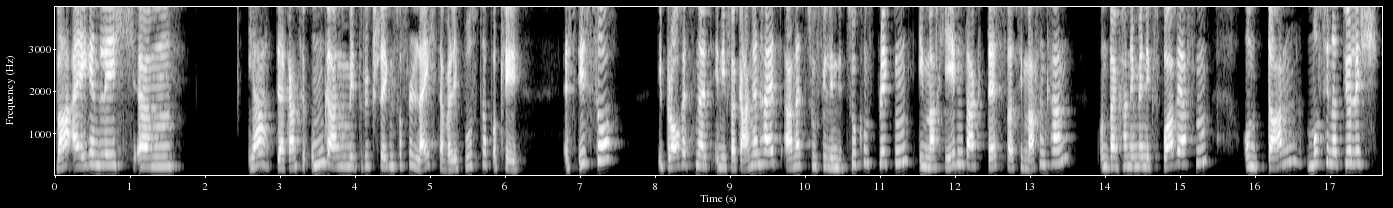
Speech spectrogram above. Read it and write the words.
war eigentlich ähm, ja der ganze Umgang mit Rückschlägen so viel leichter, weil ich gewusst habe, okay, es ist so, ich brauche jetzt nicht in die Vergangenheit, auch nicht zu viel in die Zukunft blicken. Ich mache jeden Tag das, was ich machen kann und dann kann ich mir nichts vorwerfen. Und dann muss ich natürlich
